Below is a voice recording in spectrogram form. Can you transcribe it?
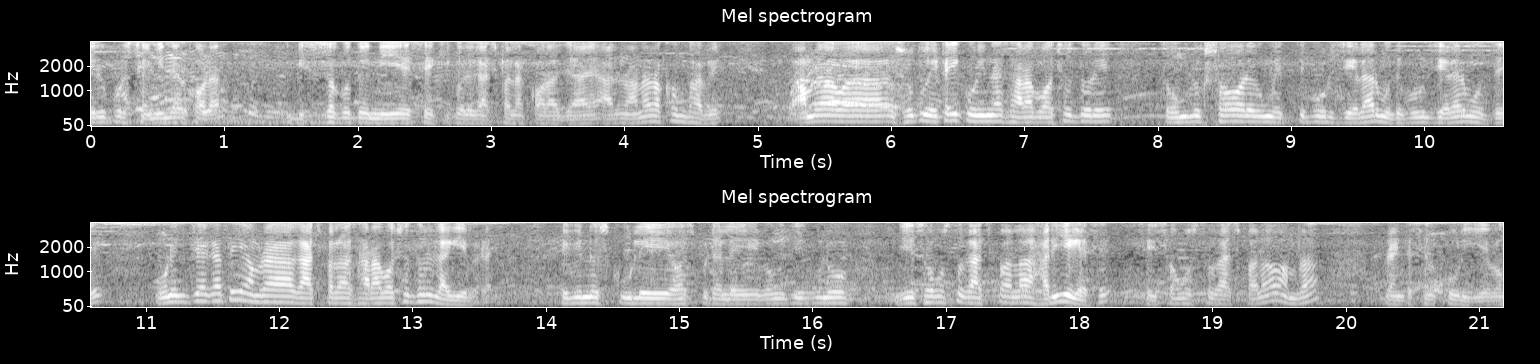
এর উপর সেমিনার করার। বিশেষজ্ঞদের নিয়ে এসে কী করে গাছপালা করা যায় আর নানা রকমভাবে আমরা শুধু এটাই করি না সারা বছর ধরে তমলুক শহর এবং মেদিনীপুর জেলার মধ্যে পুরো জেলার মধ্যে অনেক জায়গাতেই আমরা গাছপালা সারা বছর ধরে লাগিয়ে বেড়াই। বিভিন্ন স্কুলে হসপিটালে এবং যেগুলো যে সমস্ত গাছপালা হারিয়ে গেছে সেই সমস্ত গাছপালাও আমরা প্ল্যান্টেশন করি এবং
